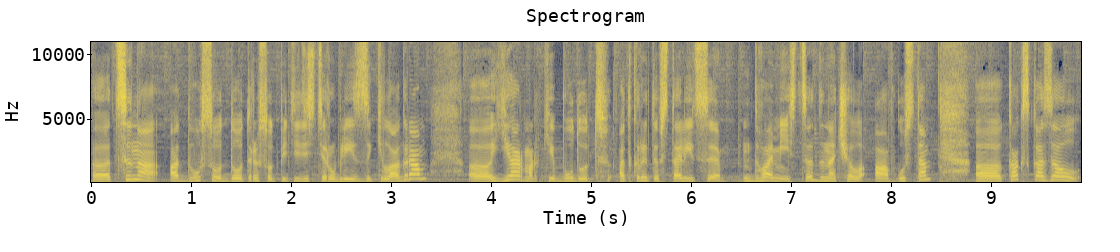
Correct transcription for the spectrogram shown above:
Э, цена от 200 до 350 рублей за килограмм. Ярмарки будут открыты в столице два месяца до начала августа. Как сказал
